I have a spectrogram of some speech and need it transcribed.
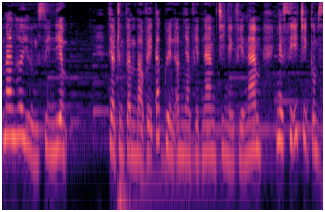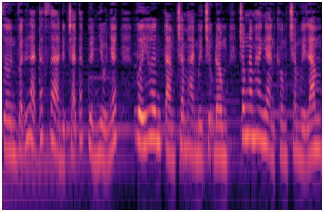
mang hơi hướng suy niệm, theo Trung tâm Bảo vệ tác quyền âm nhạc Việt Nam chi nhánh phía Nam, nhạc sĩ Trịnh Công Sơn vẫn là tác giả được trả tác quyền nhiều nhất với hơn 820 triệu đồng trong năm 2015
